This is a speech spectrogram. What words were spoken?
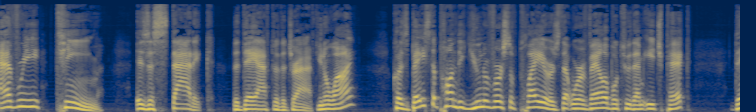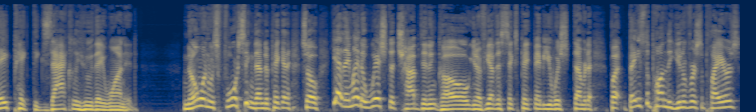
Every team is ecstatic the day after the draft. You know why? Because based upon the universe of players that were available to them each pick, they picked exactly who they wanted. No one was forcing them to pick it. So yeah, they might have wished that Chubb didn't go. You know, if you have the sixth pick, maybe you wish Denver. To, but based upon the universe of players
